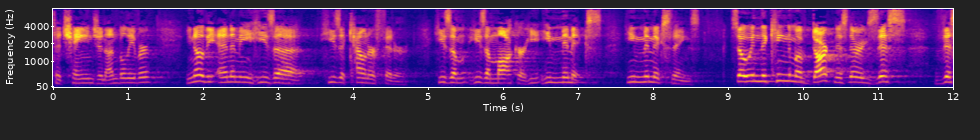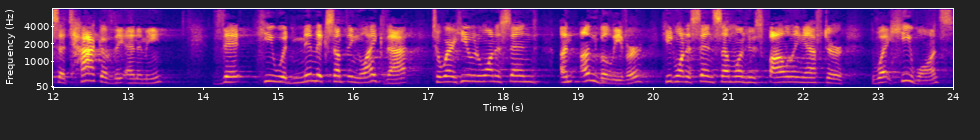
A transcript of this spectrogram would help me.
to change an unbeliever. You know, the enemy, he's a, he's a counterfeiter. He's a, he's a mocker. He, he mimics. He mimics things. So in the kingdom of darkness, there exists this attack of the enemy that he would mimic something like that to where he would want to send an unbeliever. He'd want to send someone who's following after what he wants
